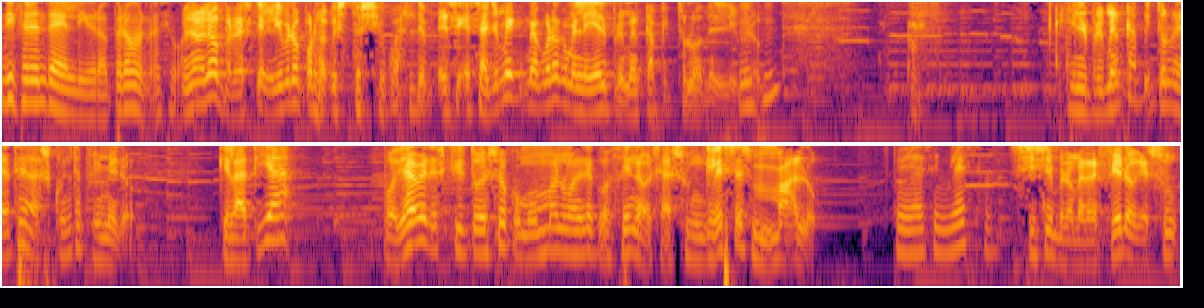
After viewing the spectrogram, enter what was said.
Diferente del libro, pero bueno, es igual. No, no, pero es que el libro por lo visto es igual. De... es- o sea, yo me, me acuerdo que me leí el primer capítulo del libro. Y en el primer capítulo ya te das cuenta primero que la tía podía haber escrito eso como un manual de cocina. O sea, su inglés es malo. Pero ella es inglesa. Sí, sí, pero me refiero que su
